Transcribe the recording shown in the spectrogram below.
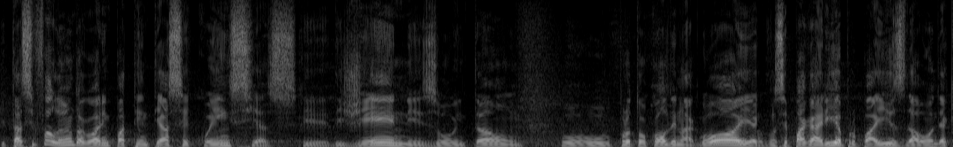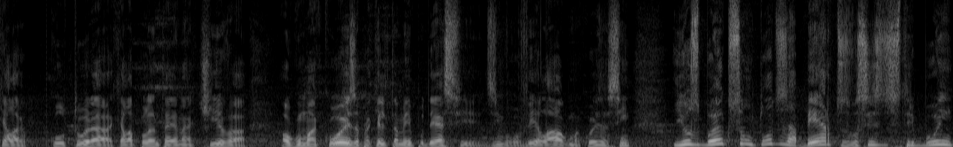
e está se falando agora em patentear sequências de, de genes ou então o, o, protocolo de Nagoya. Você pagaria para o país da onde aquela cultura, aquela planta é nativa, alguma coisa para que ele também pudesse desenvolver lá alguma coisa assim. E os bancos são todos abertos, vocês distribuem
